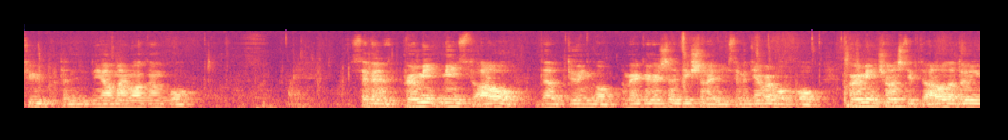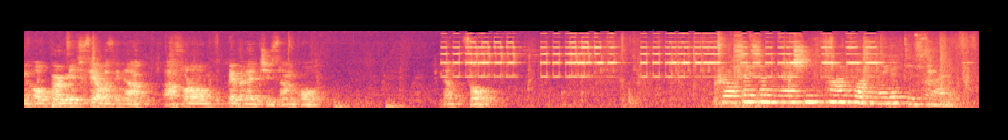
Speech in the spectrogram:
to the near my work unquote. 7. Permit means to allow the doing of. American Heritage Dictionary 17 available quote. Permit transitive to allow the doing of permit sales in a, a following beverages unquote. That's all. Cross-examination time for the negative side.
